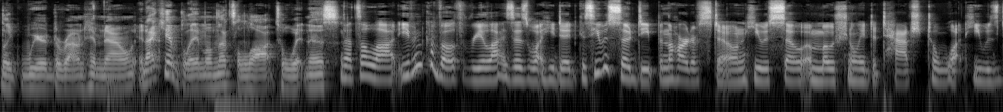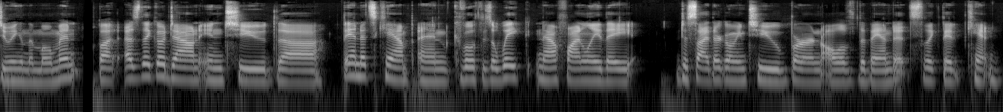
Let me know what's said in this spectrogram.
like weird around him now. And I can't blame him. That's a lot to witness. That's a lot. Even Kvothe realizes what he did because he was so deep in the heart of stone. He was so emotionally detached to what he was doing in the moment. But as they go down into the bandits' camp and Kvothe is awake now, finally, they decide they're going to burn all of the bandits. Like they can't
